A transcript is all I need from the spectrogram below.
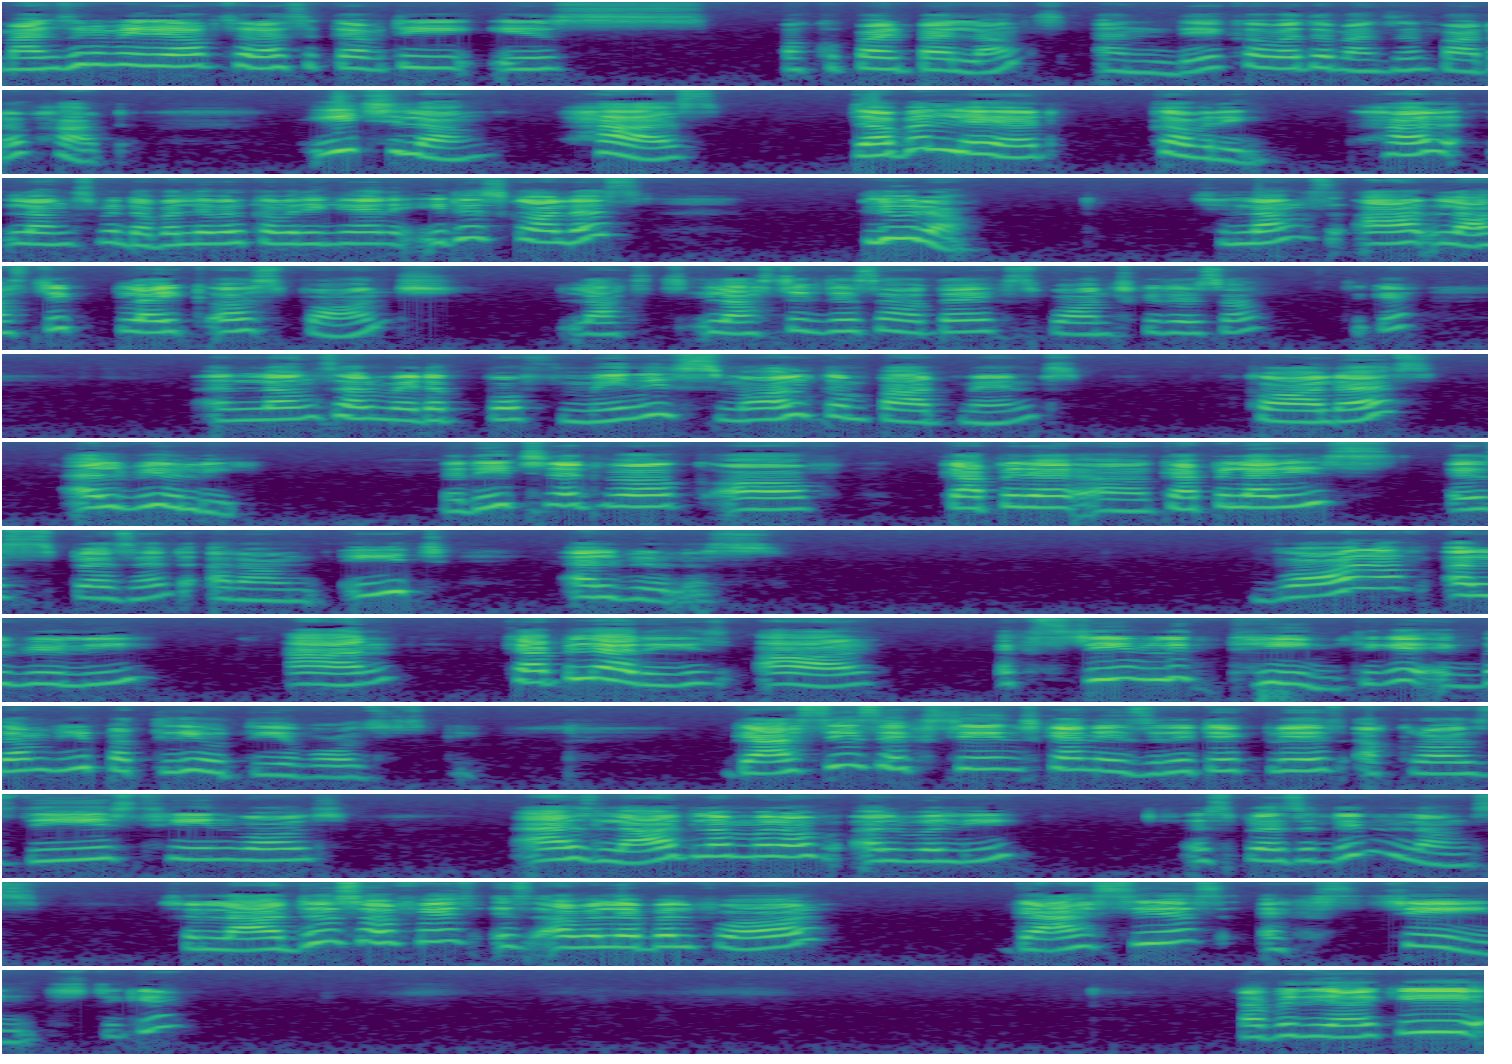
maximum area of thoracic cavity is occupied by lungs and they cover the maximum part of heart. Each lung has double layered covering her lungs में double layer covering है it is called as pleura lungs are elastic like a sponge elastic जैसा होता है, एक sponge के जैसा, ठीक है? And lungs are made up of many small compartments called as alveoli rich network of capillaries is present around each alveolus wall of alveoli and capillaries are extremely thin ठीक है एकदम ही पतली होती है walls उसकी gaseous exchange can easily take place across these thin walls as large number of alveoli is present in lungs so larger surface is available for gaseous exchange ठीक है? यहाँ पे दिया है कि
